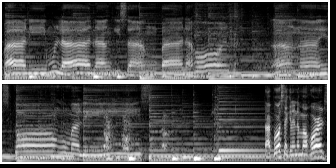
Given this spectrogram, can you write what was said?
panimula ng isang panahon umalis. Tapos, second na mga chords.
